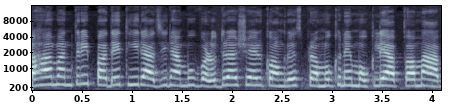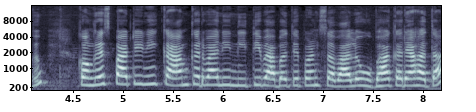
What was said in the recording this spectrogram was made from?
મહામંત્રી પદેથી રાજીનામું વડોદરા શહેર કોંગ્રેસ પ્રમુખને મોકલી આપવામાં આવ્યું. કોંગ્રેસ પાર્ટીની કામ કરવાની નીતિ બાબતે પણ સવાલો ઊભા કર્યા હતા.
